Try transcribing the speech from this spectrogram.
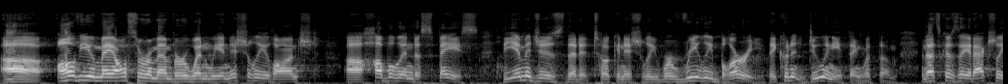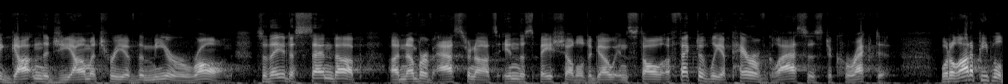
Uh, all of you may also remember when we initially launched uh, Hubble into space, the images that it took initially were really blurry. They couldn't do anything with them. And that's because they had actually gotten the geometry of the mirror wrong. So they had to send up a number of astronauts in the space shuttle to go install effectively a pair of glasses to correct it. What a lot of people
